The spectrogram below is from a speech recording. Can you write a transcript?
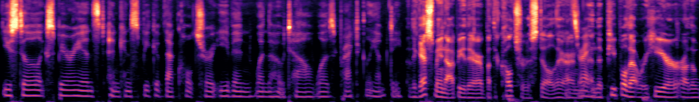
you still experienced and can speak of that culture even when the hotel was practically empty The guests may not be there, but the culture is still there, That's and, right. and the people that were here are the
